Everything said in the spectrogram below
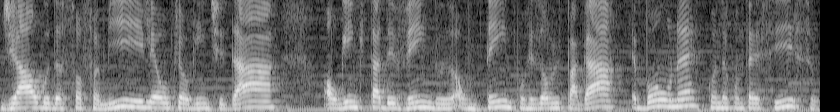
de algo da sua família ou que alguém te dá, alguém que está devendo há um tempo resolve pagar. É bom, né? Quando acontece isso.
